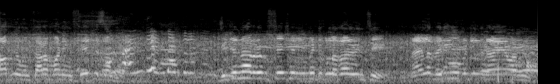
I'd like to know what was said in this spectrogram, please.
தரமா நீங்க ஸ்டேஷன் வாங்க வண்டி எந்த இடத்துல நின்னுச்சு? விஜயநகரம் ஸ்டேஷன் லிமிட்டுக்குள்ள தான் இருந்துச்சு. நான் எல்லாம் வெளியே வீட்டுல நான் ஏன் வரணும்.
